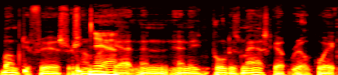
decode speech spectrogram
bumped his fist or something Yeah. like that, and and he pulled his mask up real quick.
